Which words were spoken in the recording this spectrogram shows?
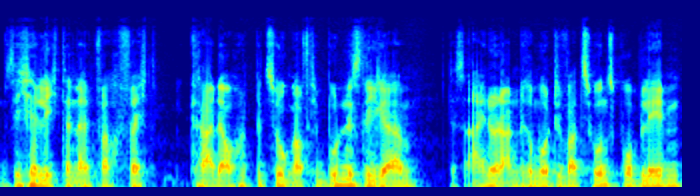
sicherlich dann einfach vielleicht gerade auch bezogen auf die Bundesliga das ein oder andere Motivationsproblem.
